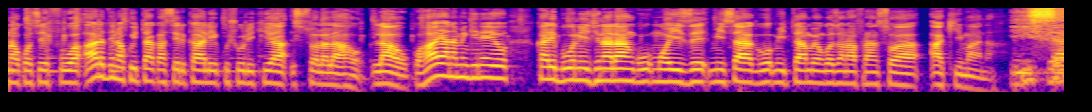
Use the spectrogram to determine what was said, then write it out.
na ukosefu wa ardhi na kuitaka serikali kushughulikia swala lao. lao. Kwa haya na mengineyo karibuni jina langu Moize Misago mitambo yongozwa na François Akimana. Isanganiro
